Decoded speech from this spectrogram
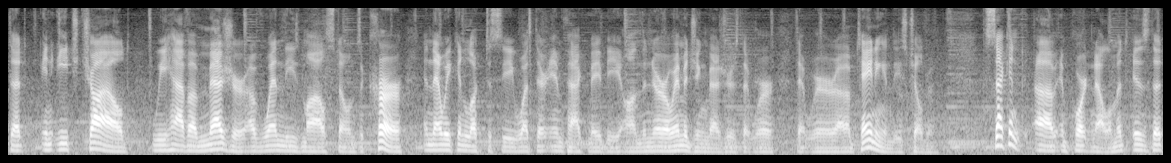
that in each child we have a measure of when these milestones occur, and then we can look to see what their impact may be on the neuroimaging measures that we're, that we're uh, obtaining in these children. Second uh, important element is that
